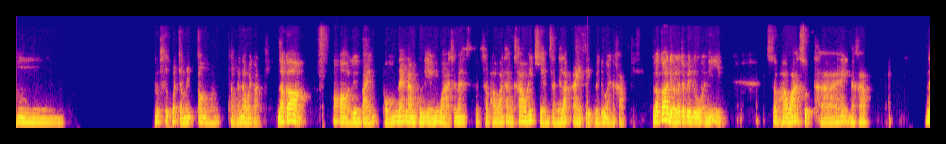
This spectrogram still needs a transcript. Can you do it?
อืม รู้สึกว่าจะไม่ต้องมั้งเอางั้นเอาไว้ก่อน แล้วก็อ๋อลืมไป ผมแนะนำคุณเองนี่หว่าใช่ไหมสภาวะทางเข้าให้เขียนสัญลักษณ์ไอติดไว้ด้วยนะครับ แล้วก็เดี๋ยวเราจะไปดูอันนี้อีก สภาวะสุดท้ายนะครับ ใน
